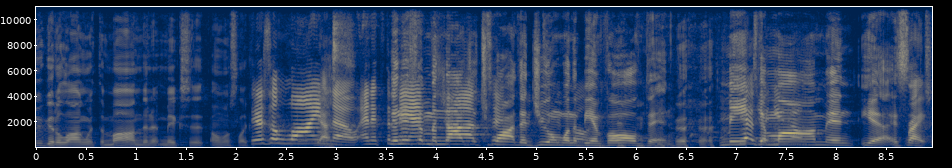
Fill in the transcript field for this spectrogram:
you get along with the mom, then it makes it almost like There's a line Yes. though, and it's the Then it's a menage job a to- trois that you don't want to be involved in. Me, Yes, but your you know- mom, and yeah, it's Right.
